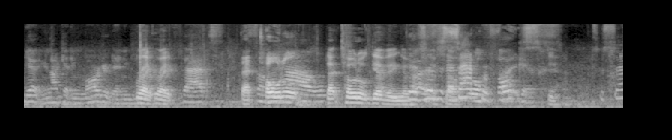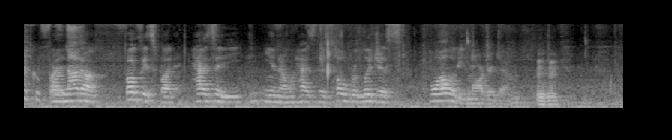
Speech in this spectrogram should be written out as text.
Yeah, you're not getting martyred anymore. Right, right. That's That total- that total giving of There's a yourself. central sacrifice. focus. Yeah. It's a sacrifice. or not a focus, but has a, you know, has this whole religious quality martyrdom, Mm-hmm.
